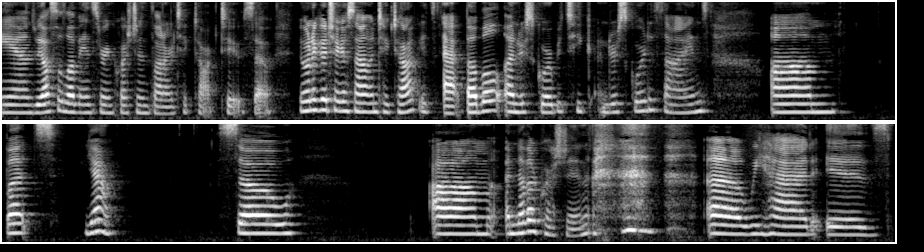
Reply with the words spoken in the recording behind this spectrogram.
and we also love answering questions on our TikTok too. So if you want to go check us out on TikTok, it's at bubble underscore boutique underscore designs. Um, but yeah. So um, another question uh, we had is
